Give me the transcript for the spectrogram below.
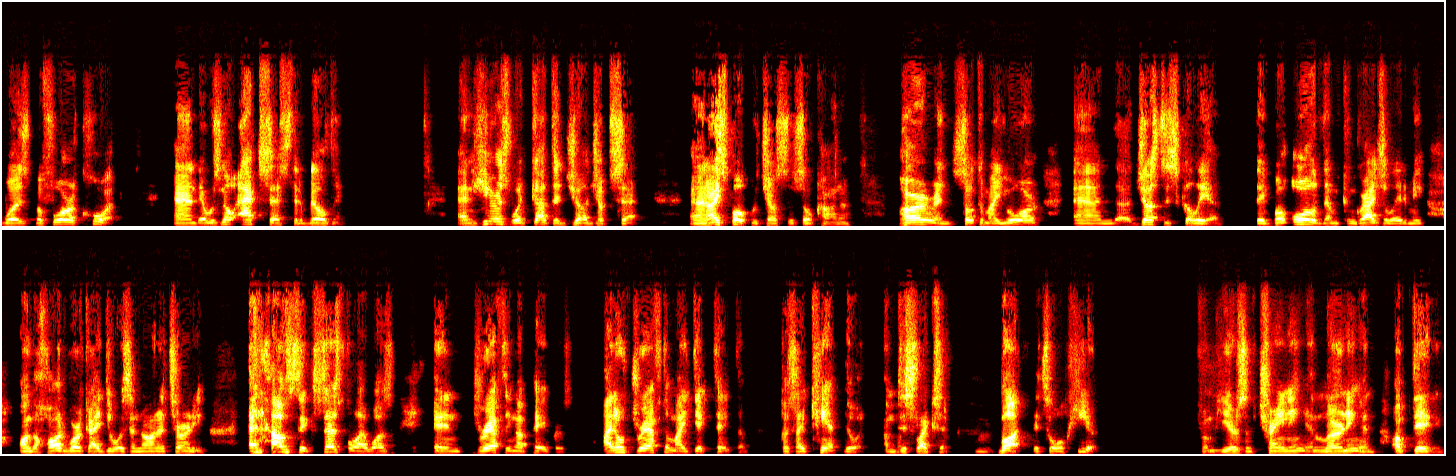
was before a court and there was no access to the building. And here's what got the judge upset. And I spoke with Justice O'Connor, her and Sotomayor and uh, Justice Scalia. They both, all of them congratulated me on the hard work I do as a non-attorney and how successful I was in drafting up papers. I don't draft them, I dictate them because I can't do it. I'm dyslexic. Hmm. But it's all here from years of training and learning and updating.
